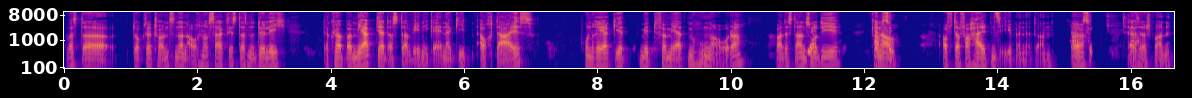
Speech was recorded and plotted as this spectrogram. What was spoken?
was da Dr. Johnson dann auch noch sagt, ist, dass natürlich der Körper merkt ja, dass da weniger Energie auch da ist und reagiert mit vermehrtem Hunger, oder? War das dann ja. so die, genau, Absolut. auf der Verhaltensebene dann? Ja, Absolut. sehr, ja. sehr spannend.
